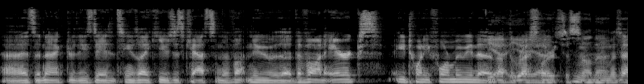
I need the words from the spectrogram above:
uh, as an actor these days. It seems like he was just cast in the new the, the Von Erichs A24 movie, the, Yeah, about the yeah, yeah, wrestlers. just saw that. Mhm, with Yeah.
